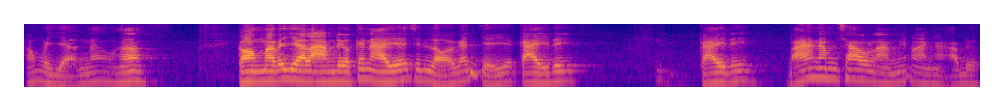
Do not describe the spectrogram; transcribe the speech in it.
Không phải giận đâu, ha. Còn mà bây giờ làm được cái này xin lỗi các anh chị, cày đi. Cày đi ba năm sau làm mới hoàn hảo được.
